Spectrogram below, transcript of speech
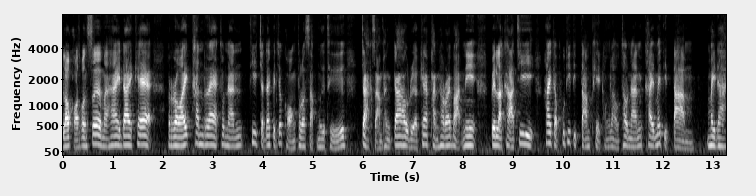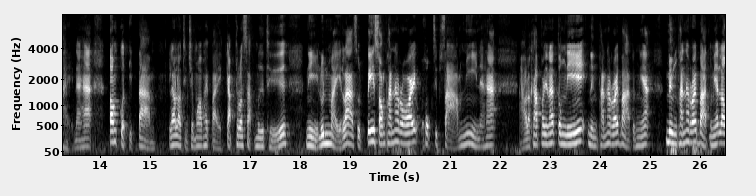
เราขอสปอนเซอร์มาให้ได้แค่ร้อยท่านแรกเท่านั้นที่จะได้เป็นเจ้าของโทรศัพท์มือถือจาก 3,900เหลือแค่ 1,500 บาทนี่เป็นราคาที่ให้กับผู้ที่ติดตามเพจของเราเท่านั้นใครไม่ติดตามไม่ได้นะฮะต้องกดติดตามแล้วเราถึงจะมอบให้ไปกับโทรศัพท์มือถือ นี่รุ่นใหม่ล่าสุดปี 2563 นี่นะฮะ เอาละครับเพราะฉะนั้นตรงนี้ 1,500 บาทตรงนี้1,500 บาทตรงนี้เรา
